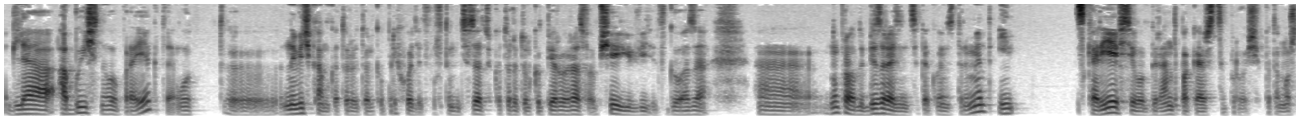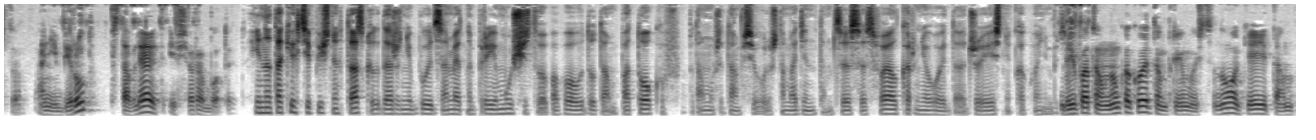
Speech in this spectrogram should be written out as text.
для обычного проекта, вот э, новичкам, которые только приходят в автоматизацию, которые только первый раз вообще ее видят в глаза, э, ну, правда, без разницы, какой инструмент, и скорее всего, грант покажется проще, потому что они берут, вставляют, и все работает. И на таких типичных тасках даже не будет заметно преимущества по поводу там потоков, потому что там всего лишь там один там CSS-файл корневой, да, JS какой-нибудь. Да и потом, ну какое там преимущество? Ну окей, там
